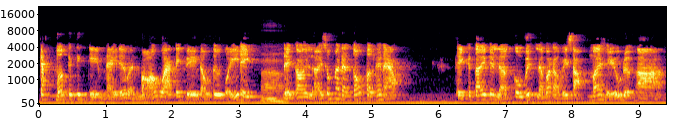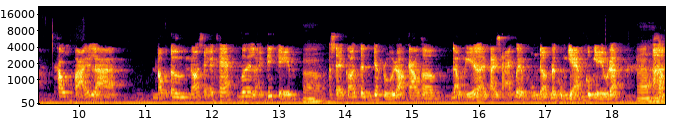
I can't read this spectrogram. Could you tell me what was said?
cắt bớt cái tiết kiệm này để mình bỏ qua cái chuyện đầu tư quỹ đi à. để coi lợi suất nó đang tốt hơn thế nào thì cái tới cái đợt covid là bắt đầu bị sập mới hiểu được à không phải là đầu tư nó sẽ khác với lại tiết kiệm à. nó sẽ có tính chất rủi ro cao hơn đồng nghĩa là tài sản của em cũng đợt nó cũng giảm cũng nhiều đó à.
